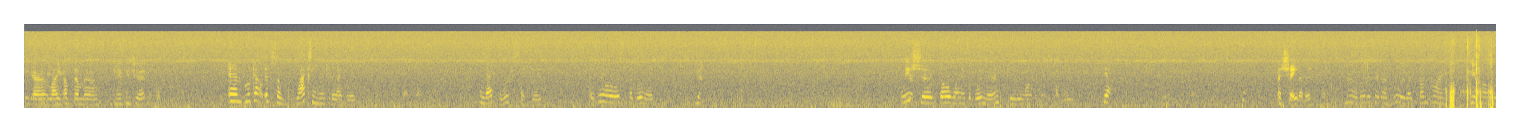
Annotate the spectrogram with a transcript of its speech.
see the light of the moon. You can't see shit. And look out, it's the waxing moon today, I believe. And that's the worst, I believe. Isn't it worse than the blue moon? Yeah. We should go when it's a blue moon to one of them. Yeah. A shade of it. No, like I said, guys, really, like sometimes me and Mom will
